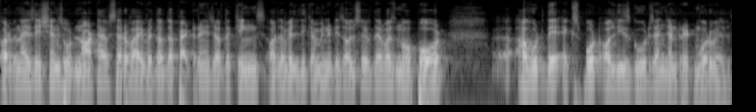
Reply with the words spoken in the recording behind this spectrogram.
organizations would not have survived without the patronage of the kings or the wealthy communities. Also if there was no port uh, how would they export all these goods and generate more wealth?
